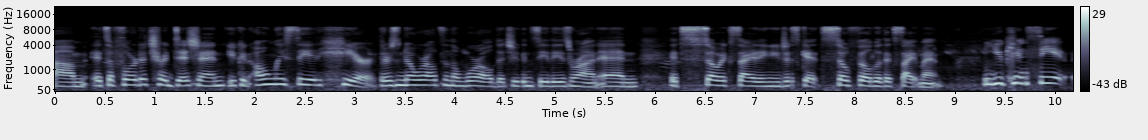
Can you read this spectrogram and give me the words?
Um, it's a Florida tradition. You can only see it here. There's nowhere else in the world that you can see these run, and it's so exciting. You just get so filled with excitement. You can see it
